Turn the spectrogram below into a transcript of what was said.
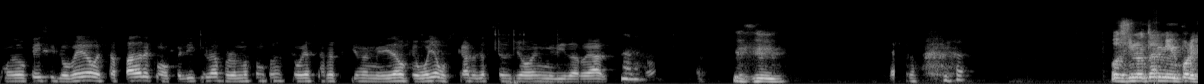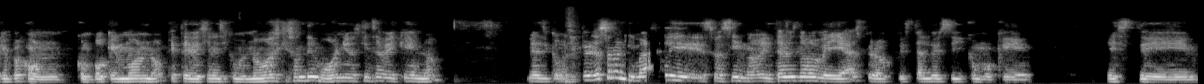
como de, ok, si lo veo, está padre como película, pero no son cosas que voy a estar repitiendo en mi vida o que voy a buscar ya ser yo en mi vida real. Ujú. Eso. O si no, también, por ejemplo, con, con Pokémon, ¿no? Que te decían así como, no, es que son demonios, quién sabe qué, ¿no? Y así como, pero son animales o así, ¿no? Y tal vez no lo veías, pero pues tal vez sí como que, este,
